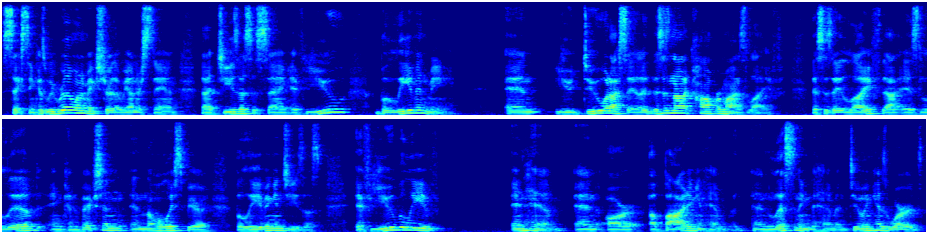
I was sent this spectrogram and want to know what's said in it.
16, because we really want to make sure that we understand that Jesus is saying, if you believe in me and you do what I say, this is not a compromised life. This is a life that is lived in conviction in the Holy Spirit, believing in Jesus. If you believe in Him and are abiding in Him and listening to Him and doing His words,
